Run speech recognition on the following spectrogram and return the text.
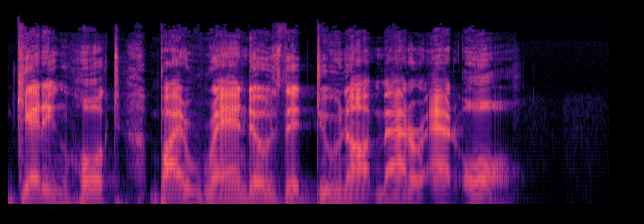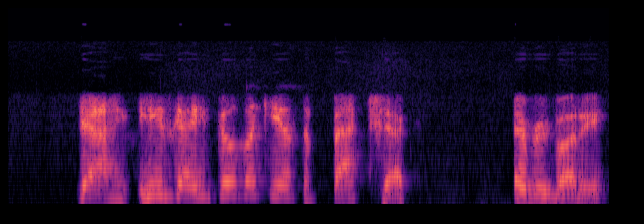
getting hooked by randos that do not matter at all? Yeah, he's got. He feels like he has to fact check everybody.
